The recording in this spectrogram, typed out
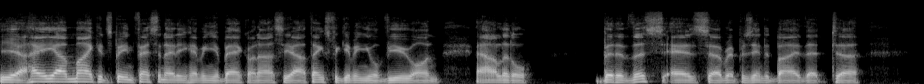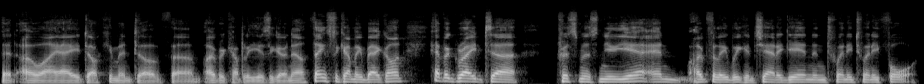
yeah. Hey, uh, Mike, it's been fascinating having you back on RCR. Thanks for giving your view on our little bit of this as uh, represented by that. Uh, that OIA document of um, over a couple of years ago now. Thanks for coming back on. Have a great uh, Christmas, New Year, and hopefully we can chat again in 2024.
